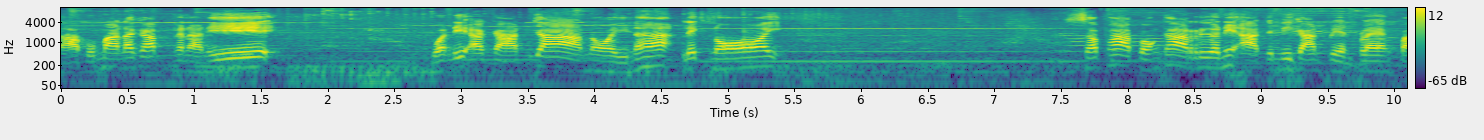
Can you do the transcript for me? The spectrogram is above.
ตามผมมานะครับ ขณะนี้ วันนี้อากาศจ้าหน่อยนะฮะ เล็กน้อย สภาพของท่าเรือนี้อาจจะมีการเปลี่ยนแปลงไป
